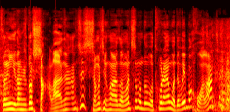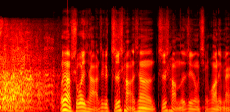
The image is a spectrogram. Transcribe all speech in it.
曾毅当时都傻了，这这什么情况？怎么这么多？我突然我的微博火了。我想说一下，这个职场像职场的这种情况里面，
